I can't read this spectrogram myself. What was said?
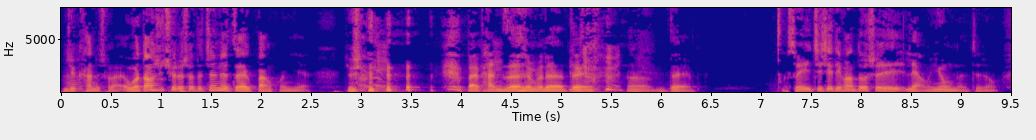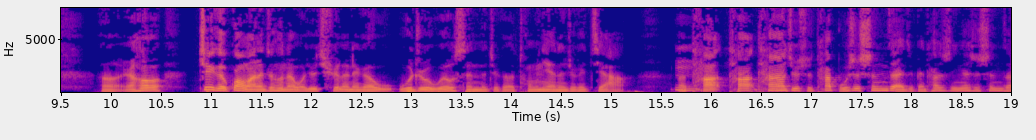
你就看得出来。我当时去的时候，他真的在办婚宴，就是 摆盘子什么的，对，嗯，对，所以这些地方都是两用的这种，嗯，然后这个逛完了之后呢，我就去了那个 Woodrow Wilson 的这个童年的这个家。呃，他他他就是他不是生在这边，他是应该是生在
